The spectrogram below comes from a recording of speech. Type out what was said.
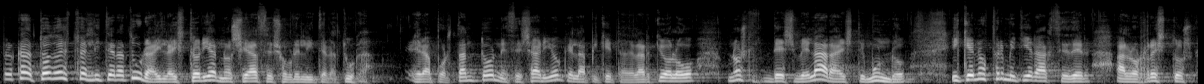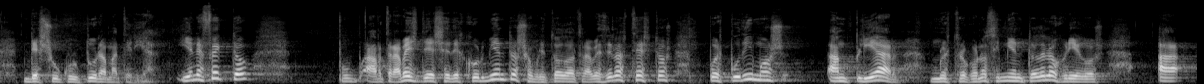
Pero claro, todo esto es literatura y la historia no se hace sobre literatura. Era, por tanto, necesario que la piqueta del arqueólogo nos desvelara este mundo y que nos permitiera acceder a los restos de su cultura material. Y, en efecto, a través de ese descubrimiento, sobre todo a través de los textos, pues pudimos ampliar nuestro conocimiento de los griegos a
